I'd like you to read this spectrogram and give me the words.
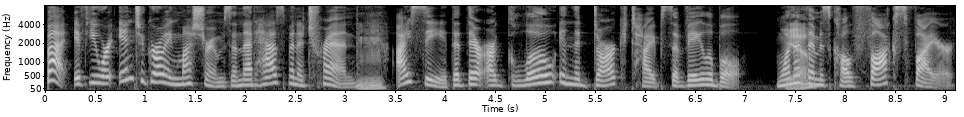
But if you are into growing mushrooms, and that has been a trend, Mm-hmm. I see that there are glow in the dark types available. One Yeah. of them is called foxfire.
